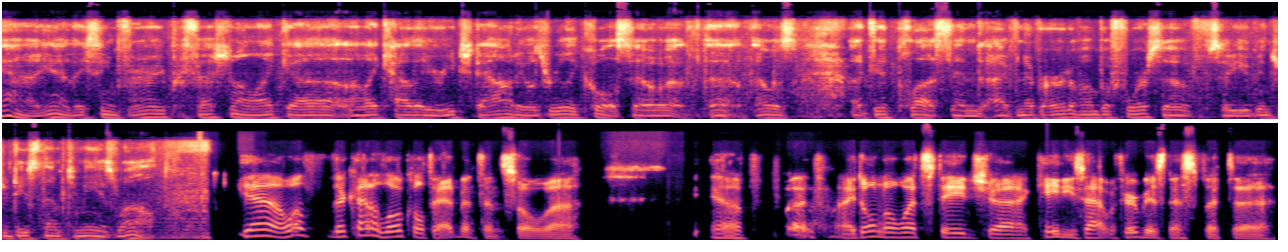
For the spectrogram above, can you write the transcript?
Yeah, yeah, they seem very professional. Like, uh, I like how they reached out. It was really cool. So uh, that, that was a good plus, and I've never heard of them before. So, so you've introduced them to me as well. Yeah, well, they're kind of local to Edmonton, so uh, yeah, I don't know what stage uh, Katie's at with her business, but uh,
